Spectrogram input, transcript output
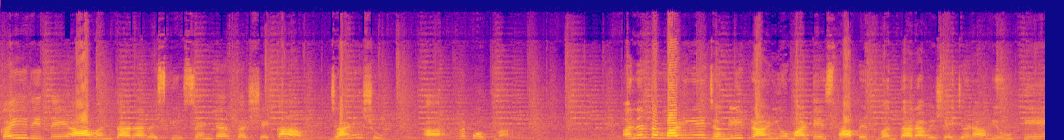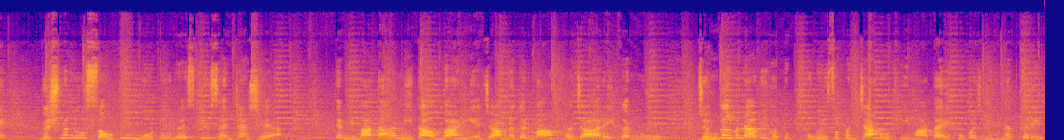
કઈ રીતે આ વનતારા રેસ્ક્યુ સેન્ટર કરશે કામ? જાણીશું આ રિપોર્ટમાં. અનંત અંબાણીએ જંગલી પ્રાણીઓ માટે સ્થાપિત વનતારા વિશે જણાવ્યું કે વિશ્વનું સૌથી મોટું રેસ્ક્યુ સેન્ટર છે આ. તેમની માતા નીતા અંબાણીએ જામનગરમાં હજાર એકરનું જંગલ બનાવ્યું હતું. ઓગણીસો પંચાણુંથી માતાએ ખૂબ જ મહેનત કરી.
